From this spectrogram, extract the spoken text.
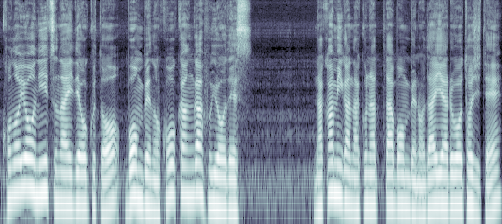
このようにつないでおくとボンベの交換が不要です。中身がなくなったボンベのダイヤルを閉じて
